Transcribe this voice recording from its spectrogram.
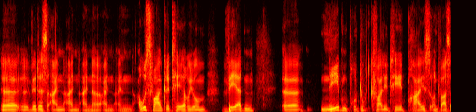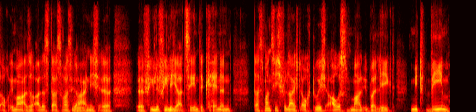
äh, wird es ein, ein, eine, ein, ein Auswahlkriterium werden, äh, neben Produktqualität, Preis und was auch immer, also alles das, was wir mhm. eigentlich äh, äh, viele, viele Jahrzehnte kennen, dass man sich vielleicht auch durchaus mal überlegt, mit wem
